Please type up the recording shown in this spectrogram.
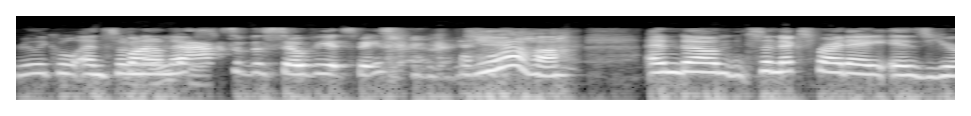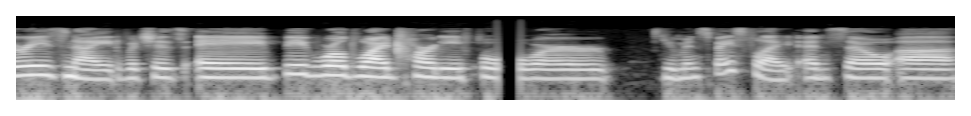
Really cool. And so now Fun next facts of the Soviet space program. Yeah. And um, so next Friday is Yuri's Night, which is a big worldwide party for human spaceflight. And so uh,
